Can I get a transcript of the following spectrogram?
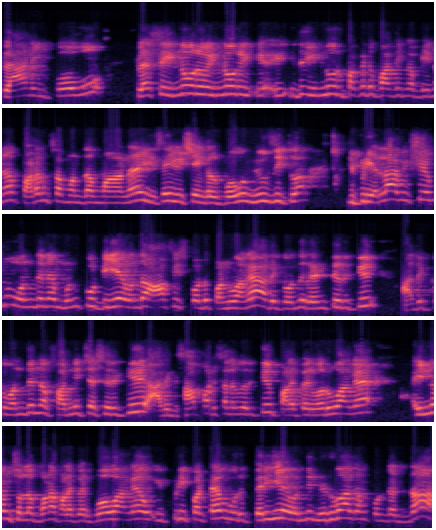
பிளானிங் போவோம். பிளஸ் இன்னொரு இன்னொரு இ- இது இன்னொரு பக்கத்து பாத்தீங்க அப்படின்னா படம் சம்பந்தமான இசை விஷயங்கள் போகும் மியூசிக்லாம் இப்படி எல்லா விஷயமும் வந்து முன்கூட்டியே வந்து ஆபீஸ் போட்டு பண்ணுவாங்க. அதுக்கு வந்து ரெண்ட் இருக்கு அதுக்கு வந்து ஃபர்னிச்சர்ஸ் இருக்கு அதுக்கு சாப்பாடு செலவு இருக்கு பல பேர் வருவாங்க. இன்னும் சொல்ல போனா பல பேர் போவாங்க. இப்படிப்பட்ட ஒரு பெரிய வந்து நிர்வாகம் கொண்டதுதான்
